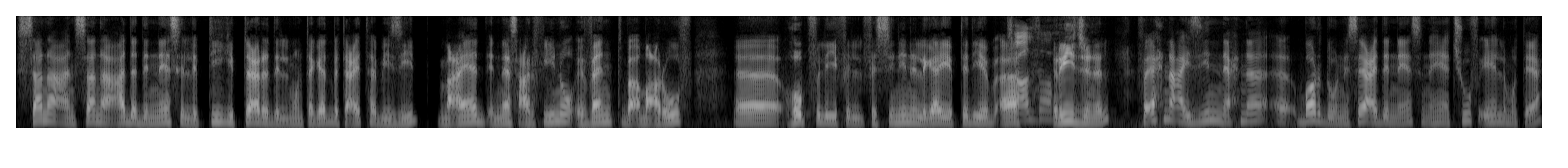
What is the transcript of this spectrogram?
سنة عن سنة عدد الناس اللي بتيجي بتعرض المنتجات بتاعتها بيزيد. ميعاد الناس عارفينه. event بقى معروف. hopefully في ال- في السنين اللي جاية يبتدي يبقى regional فإحنا عايزين إن إحنا آه، برضو نساعد الناس إن هي تشوف إيه اللي متاح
